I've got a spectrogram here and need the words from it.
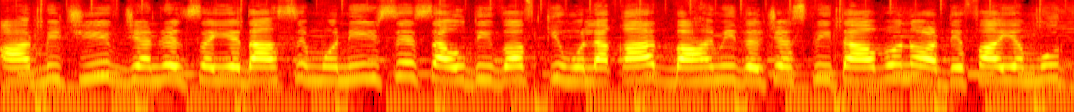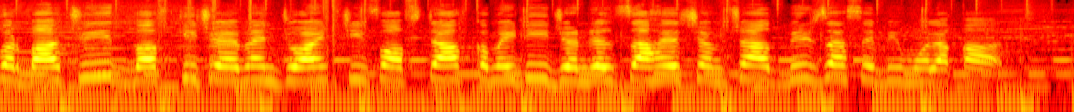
Army chief general Syed Asim Munir से सऊदी वफ की मुलाकात, बाहमी दिलचस्पी तावन और दिफाई अमूर पर बातचीत। वफ की chairman, joint chief of staff committee general Sahir Shamshad Mirza से भी मुलाकात।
